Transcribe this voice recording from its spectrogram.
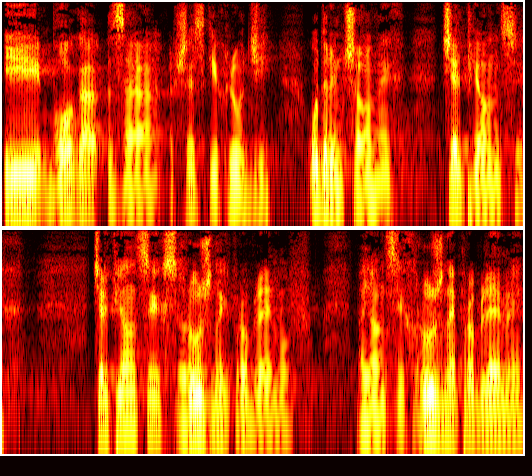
i Boga za wszystkich ludzi udręczonych, cierpiących, cierpiących z różnych problemów, mających różne problemy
